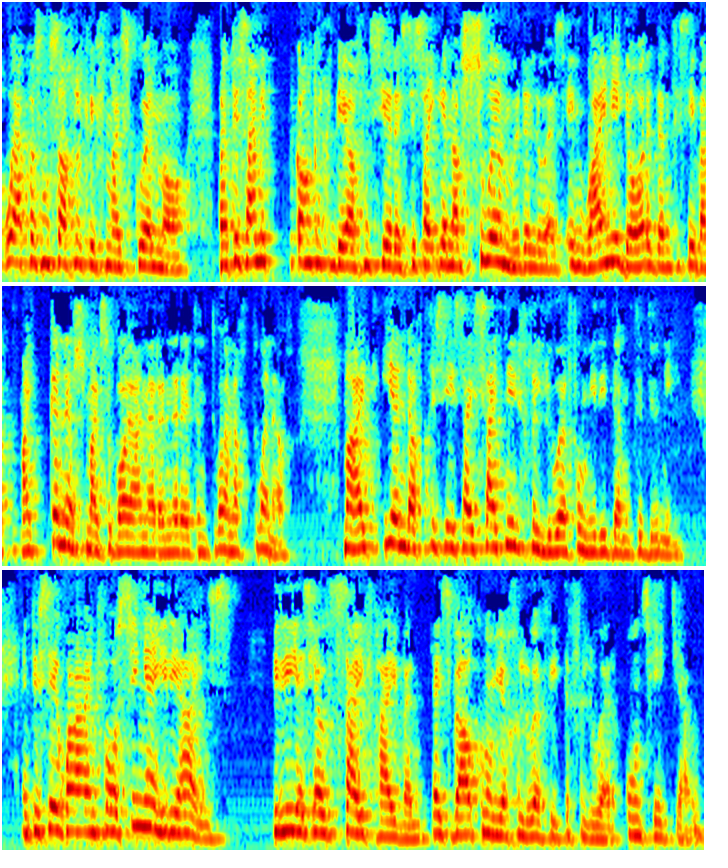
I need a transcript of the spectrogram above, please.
o ek was onsaglik lief vir my skoonma, maar toe sy met kanker gediagnoseer is, toe sy eendag so moedeloos en Wayne het daar 'n ding gesê wat my kinders my so baie aan herinner het in 2020. Maar hy het eendag toe sê sy sy het nie geloof om hierdie ding te doen nie. En toe sê Wayne, "Vir sien jy hierdie huis? Hierdie is jou safe haven. Jy's welkom om jou geloof hier te verloor. Ons het jou."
